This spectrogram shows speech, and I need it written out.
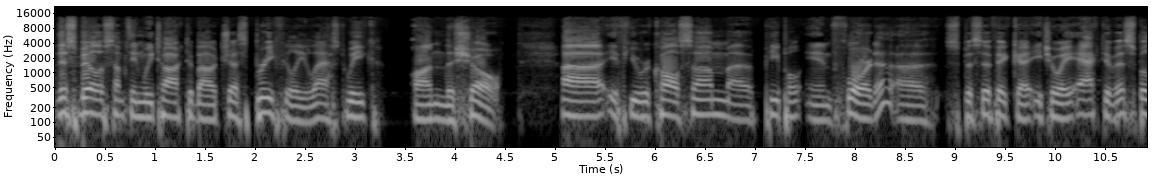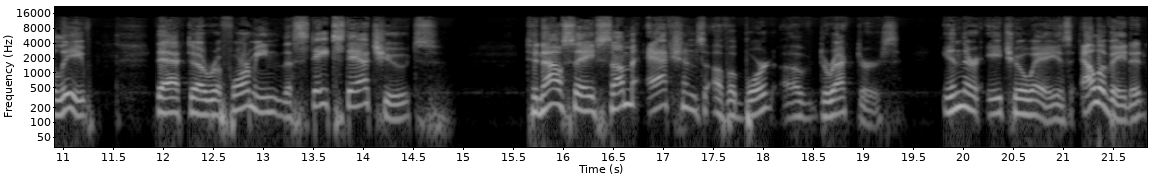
This bill is something we talked about just briefly last week on the show. Uh, if you recall, some uh, people in Florida, uh, specific uh, HOA activists, believe that uh, reforming the state statutes to now say some actions of a board of directors in their HOA is elevated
